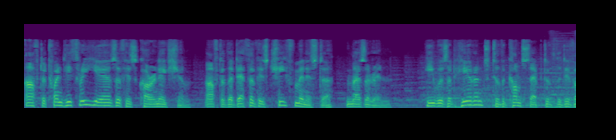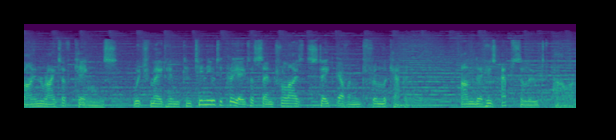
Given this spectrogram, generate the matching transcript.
after 23 years of his coronation, after the death of his chief minister, Mazarin. He was adherent to the concept of the divine right of kings, which made him continue to create a centralized state governed from the capital. Under his absolute power,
